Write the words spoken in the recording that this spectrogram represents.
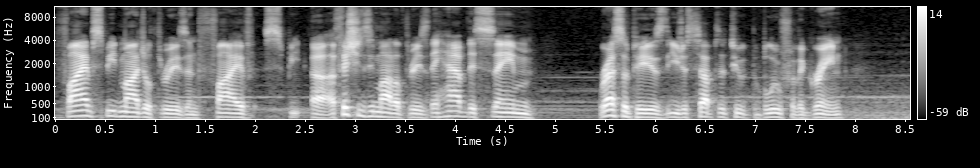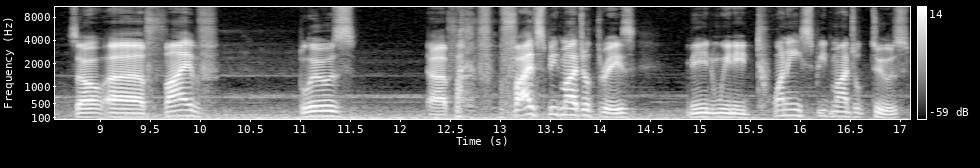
five speed module 3s and five speed, uh, efficiency module 3s. They have the same recipes, that you just substitute the blue for the green. So, uh, five blues, uh, five, five speed module 3s mean we need 20 speed module 2s,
